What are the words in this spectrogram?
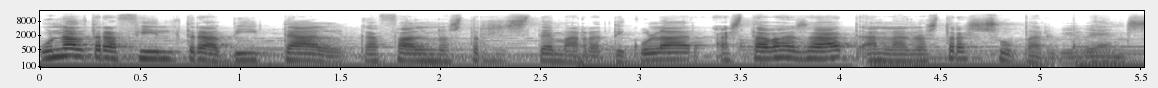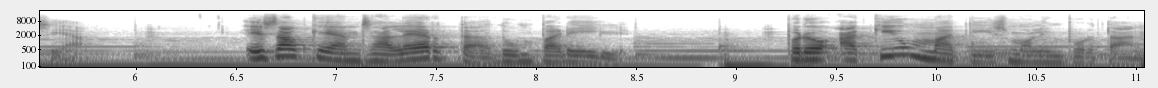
Un altre filtre vital que fa el nostre sistema reticular està basat en la nostra supervivència és el que ens alerta d'un perill. Però aquí un matís molt important.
